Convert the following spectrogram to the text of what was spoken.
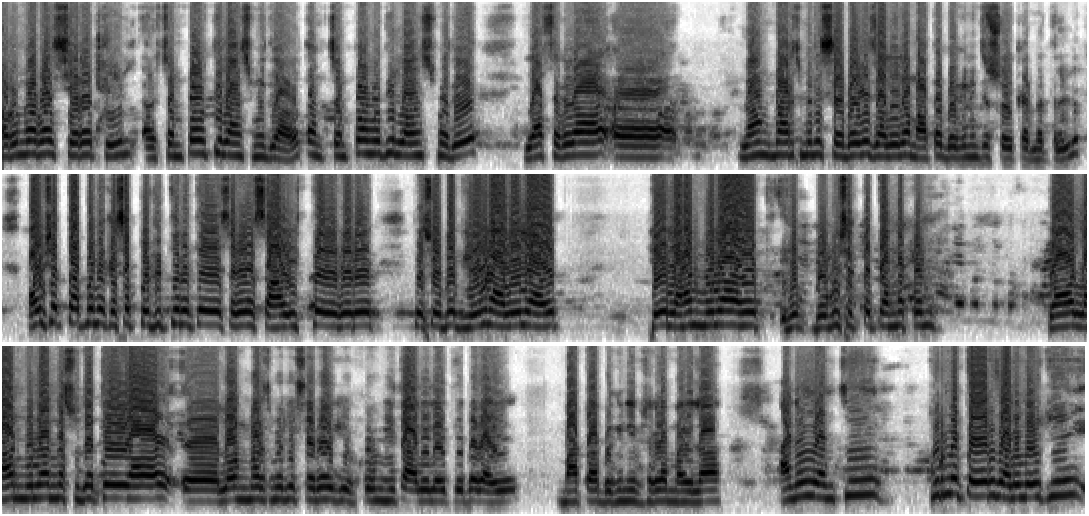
औरंगाबाद शहरातील चंपावती लॉन्च मध्ये आहोत. आणि चंपावती लॉन्च मध्ये या सगळ्या लॉंग मार्च मध्ये सहभागी झालेल्या माता भगिनींची सोय करण्यात आलेली. पाहू शकता आपण कशा पद्धतीने ते सगळं साहित्य वगैरे ते सोबत घेऊन आलेले आहेत. हे लहान मुलं आहेत हे बघू शकता त्यांना पण त्या लहान मुलांना सुद्धा ते या लॉंग मार्च मध्ये सहभागी करून इथं आलेले आहेत. ते बघा हे माता भगिनी सगळ्या महिला. आणि यांची पूर्ण तयारी झालेली आहे की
